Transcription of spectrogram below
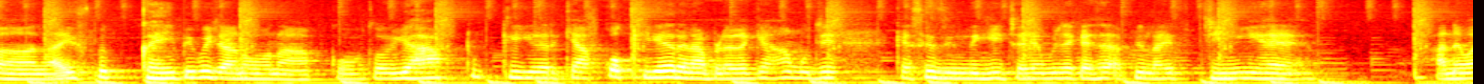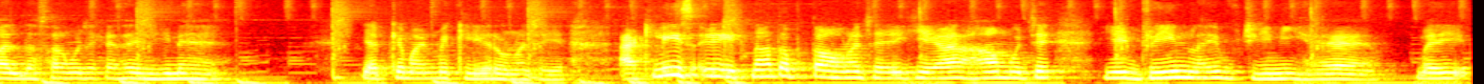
लाइफ uh, में कहीं पे भी जाना हो ना आपको तो यू हैव टू क्लियर कि आपको क्लियर रहना पड़ेगा कि हाँ मुझे कैसे ज़िंदगी चाहिए मुझे कैसे अपनी लाइफ जीनी है। आने वाले दस साल मुझे कैसे जीने हैं। ये आपके माइंड में क्लियर होना चाहिए। एटलीस्ट इतना तो पता होना चाहिए कि यार हाँ मुझे ये ड्रीम लाइफ जीनी है। मेरी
